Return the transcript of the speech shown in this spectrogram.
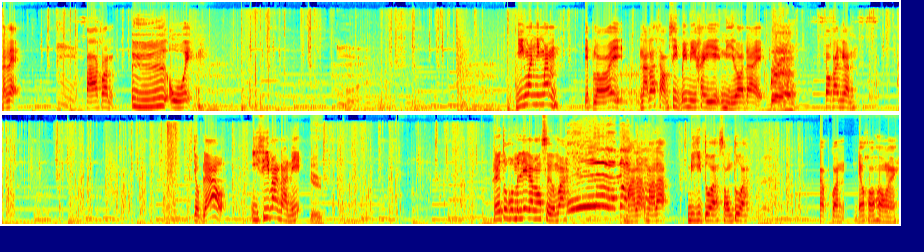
นั่นแหละปาก่อน อือโอ้ยยิงมันยิงมันเรียบร้อย นัดละสามสิบไม่มีใครหนีรอดได้ Bruh. ป้องกันกันจบแล้ว อีซี่มากด่านนี้ Nope. เฮ้ย ทุกคนมันเรียกกำลังเสริมว่ะมาละ มาละ มีกี่ตัวสองตัว กลับก่อน เดี๋ยวขอห้องหน่อยอะ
